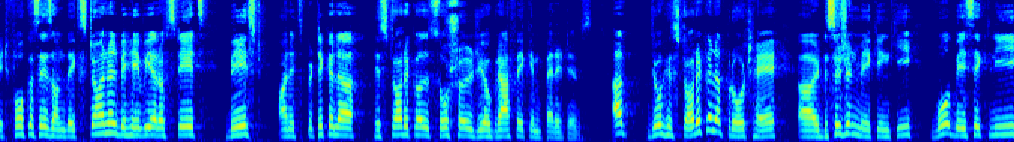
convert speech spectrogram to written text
it focus on the external of states based on its particular historical social geographic imperatives اب جو ہسٹوریکل اپروچ ہے ڈسیزن میکنگ کی وہ بیسکلی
